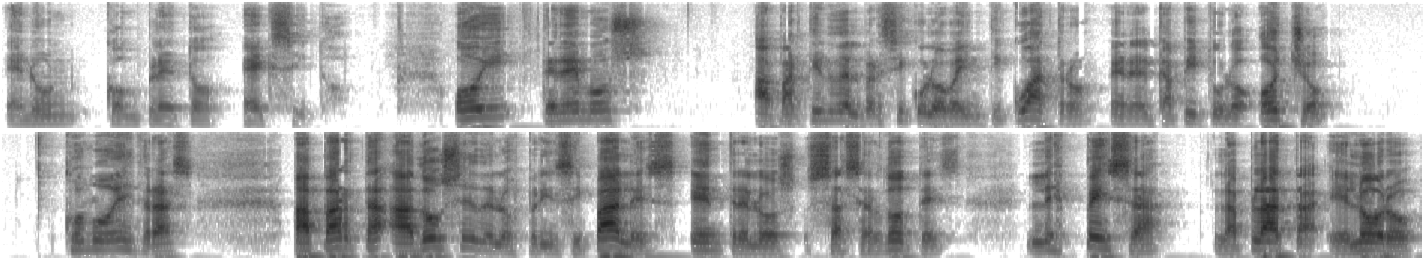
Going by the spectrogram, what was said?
en un completo éxito. Hoy tenemos a partir del versículo 24 en el capítulo 8 cómo Esdras aparta a doce de los principales entre los sacerdotes, les pesa la plata, el oro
